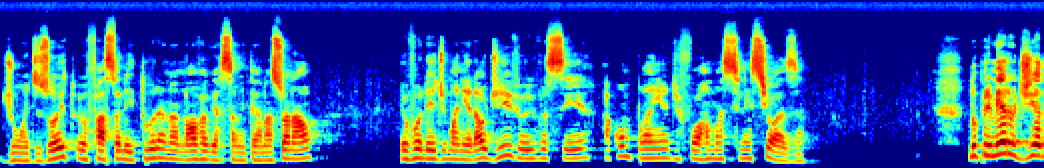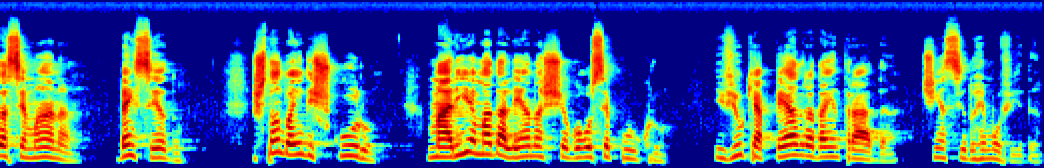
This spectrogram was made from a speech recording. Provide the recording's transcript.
de 1 a 18, eu faço a leitura na nova versão internacional. Eu vou ler de maneira audível e você acompanha de forma silenciosa. No primeiro dia da semana, bem cedo, Estando ainda escuro, Maria Madalena chegou ao sepulcro e viu que a pedra da entrada tinha sido removida.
